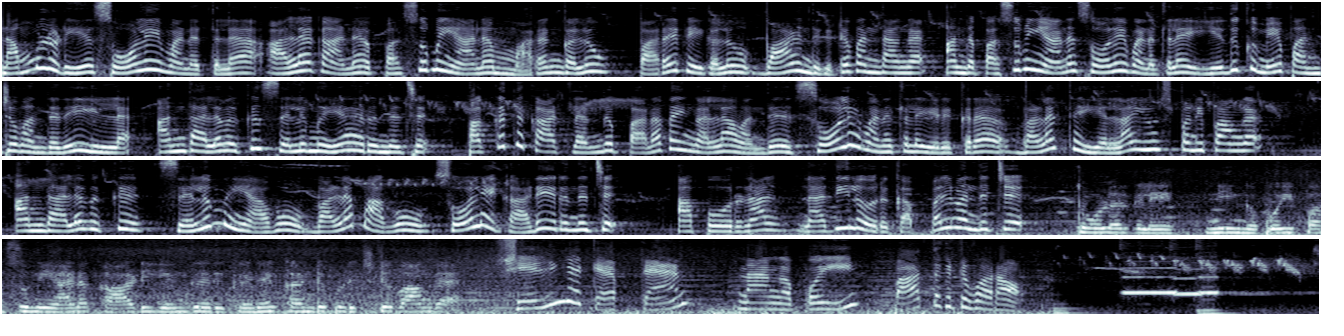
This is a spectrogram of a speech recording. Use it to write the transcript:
நம்மளுடைய சோலைவனத்துல அழகான பசுமையான மரங்களும் பறவைகளும் வாழ்ந்துக்கிட்டு வந்தாங்க. அந்த பசுமையான சோலைவனத்துல எதுக்குமே பஞ்சம் வந்ததே இல்லை. அந்த அளவுக்கு செழுமையாக இருந்துச்சு. பக்கத்து காட்டிலேருந்து பறவைங்கள்லாம் வந்து சோலைவனத்துல இருக்கிற வளத்தை எல்லாம் யூஸ் பண்ணிப்பாங்க. அந்த அளவுக்கு செழுமையாகவும் வளமாகவும் சோலைக்காடு இருந்துச்சு. அப்போ ஒரு நாள் நதியில ஒரு கப்பல் வந்துச்சு. தோழர்களே நீங்க போய் பசுமையான காடு எங்க இருக்குன்னு கண்டுபிடிச்சிட்டு வாங்க. சரிங்க கேப்டன். நாங்க போய் பார்த்துக்கிட்டு வரோம்.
